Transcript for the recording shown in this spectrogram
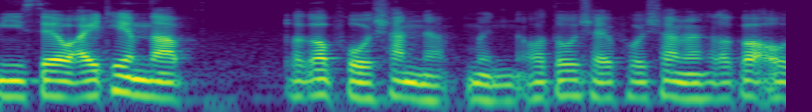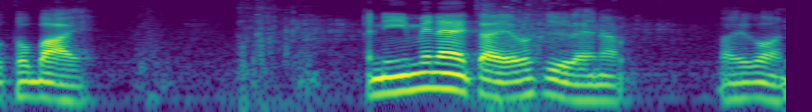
มีเซลล์ไอเทมนะครับ แล้วก็โพชั่นนะเหมือนออโต้ใช้โพชั่นนะแล้วก็ออโต้บายอันนี้ไม่แน่ใจว่าคืออะไรนะครับไว้ก่อน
